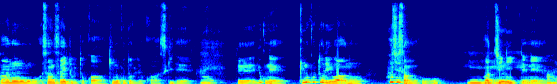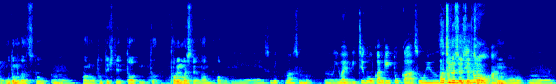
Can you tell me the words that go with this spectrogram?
あの、山菜採りとか、キノコ採りとか好きで、はい。で、よくね、キノコ採りはあの、富士山の方、あっちに行ってね、はいお友達と、うん。あの、取ってきて、た、た、食べましたよ、なんぼか僕も。えー、それはその、うん、いわゆるいちご狩りとかそういうあ感じのあの、うん、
